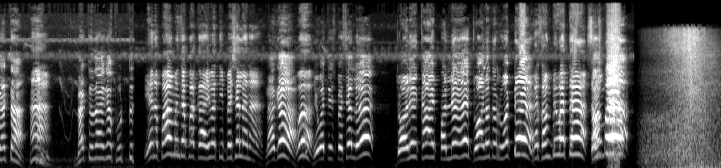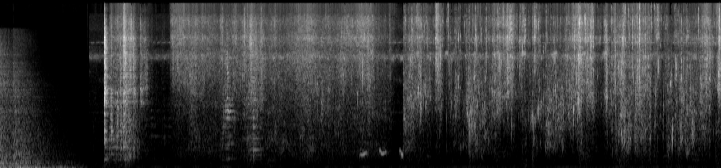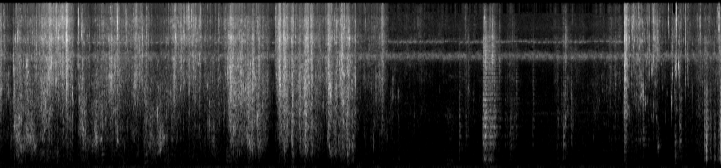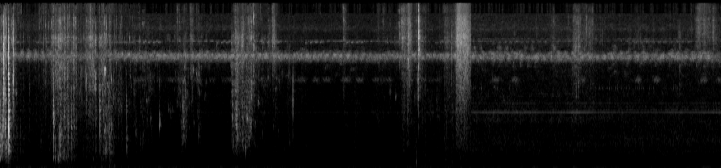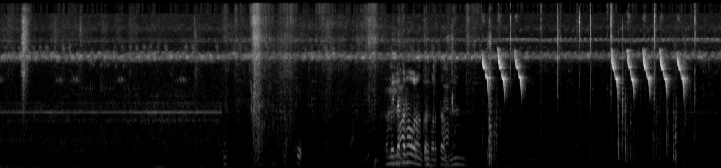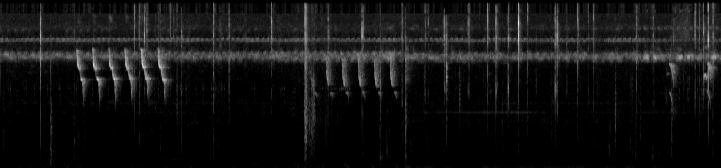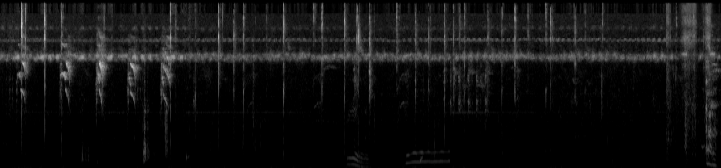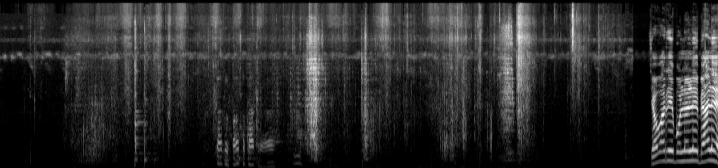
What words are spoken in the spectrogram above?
ಬೆಟ್ಟ. ಹಾ. ಬೆಟ್ಟದಾಗ ಪುಟ್ಟ ಏನಪ್ಪ ಮಂಜಪ್ಪ ಇವತ್ತಿ ಸ್ಪೆಷಲ್ ಅನ ನಾಗ ಇವತ್ತಿ ಸ್ಪೆಷಲ್ ಜೋಳಿಕಾಯಿ ಪಲ್ಯ ಜೋಳದ ರೊಟ್ಟಿ. ಸಂಪ್. ಇವತ್ತ ಸಂಬ ಇಲ್ಲ ತಮ್ಮ ಅವ್ರಂತ ಬರ್ತಾನ ಕಾಕ್ರ ಪರತ್ತ ಕಾಕ್ರ ಜವಾರಿ ಬೆಳ್ಳುಳ್ಳಿ ಬ್ಯಾಳೆ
